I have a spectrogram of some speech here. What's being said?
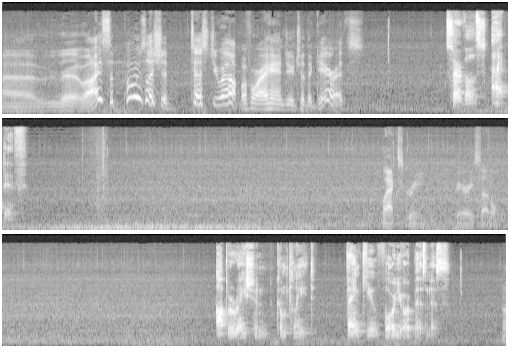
Uh, well, I suppose I should test you out before I hand you to the Garretts. Servos active. Black screen. Very subtle. Operation complete. Thank you for your business. Uh,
